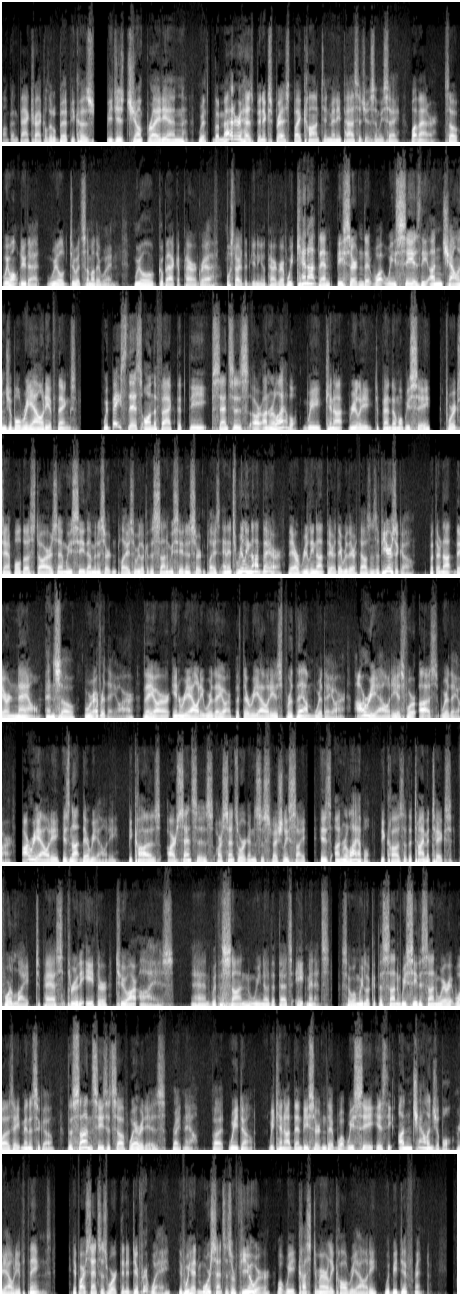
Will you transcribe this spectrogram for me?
I'm going to backtrack a little bit because you just jump right in with the matter has been expressed by Kant in many passages, and we say, What matter? So we won't do that. We'll do it some other way. We'll go back a paragraph. We'll start at the beginning of the paragraph. We cannot then be certain that what we see is the unchallengeable reality of things. We base this on the fact that the senses are unreliable. We cannot really depend on what we see. For example, the stars, and we see them in a certain place, or we look at the sun and we see it in a certain place, and it's really not there. They're really not there. They were there thousands of years ago, but they're not there now. And so, wherever they are, they are in reality where they are, but their reality is for them where they are. Our reality is for us where they are. Our reality is not their reality because our senses, our sense organs, especially sight, is unreliable because of the time it takes for light to pass through the ether to our eyes. And with the sun, we know that that's eight minutes. So when we look at the sun, we see the sun where it was eight minutes ago. The sun sees itself where it is right now, but we don't. We cannot then be certain that what we see is the unchallengeable reality of things. If our senses worked in a different way, if we had more senses or fewer, what we customarily call reality would be different.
